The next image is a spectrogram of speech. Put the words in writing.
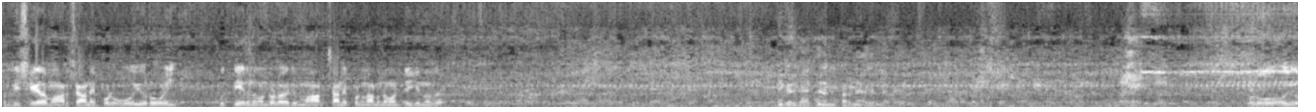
പ്രതിഷേധ മാർച്ചാണ് ഇപ്പോൾ ഓയു റോഡിൽ കുത്തിയിരുന്നു കൊണ്ടുള്ള ഒരു മാർച്ചാണ് ഇപ്പോൾ നടന്നുകൊണ്ടിരിക്കുന്നത്. ഇപ്പോൾ ഈ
